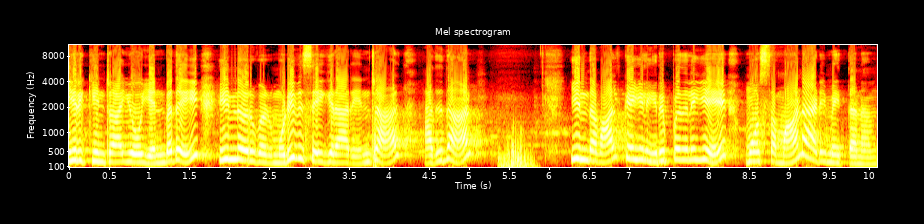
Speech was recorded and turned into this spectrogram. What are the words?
இருக்கின்றாயோ என்பதை இன்னொருவர் முடிவு செய்கிறார் என்றால் அதுதான் இந்த வாழ்க்கையில் இருப்பதிலேயே மோசமான அடிமைத்தனம்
